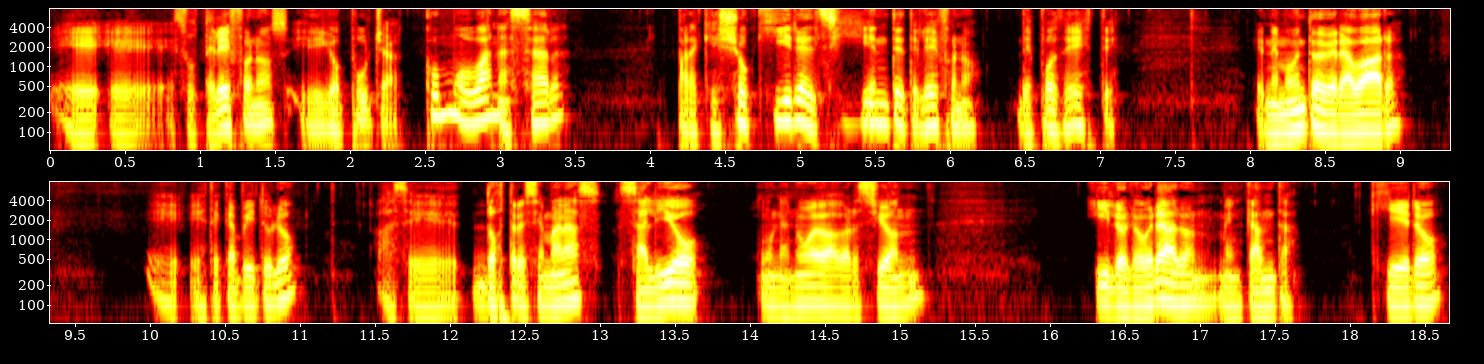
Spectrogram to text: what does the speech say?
eh, eh, sus teléfonos y digo, pucha, ¿cómo van a hacer para que yo quiera el siguiente teléfono después de este? En el momento de grabar eh, este capítulo, hace dos, tres semanas salió una nueva versión y lo lograron, me encanta. Quiero,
